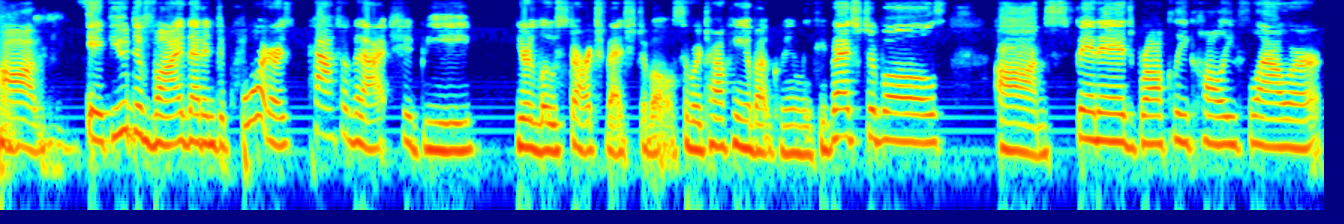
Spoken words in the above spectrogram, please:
Um, if you divide that into quarters, half of that should be your low starch vegetables. So we're talking about green leafy vegetables, um, spinach, broccoli, cauliflower,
